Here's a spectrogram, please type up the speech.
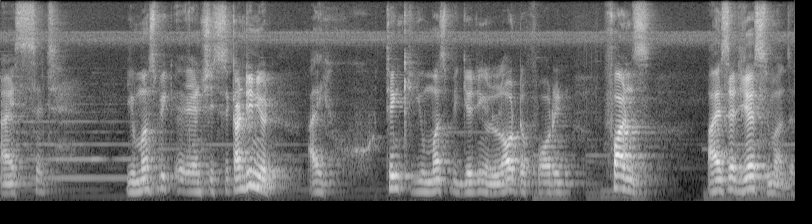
I said, you must be, and she continued, I think you must be getting a lot of foreign funds. I said, yes, mother.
